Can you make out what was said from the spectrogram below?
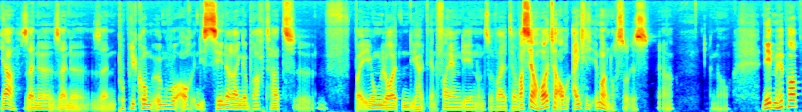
ja, seine, seine, sein Publikum irgendwo auch in die Szene reingebracht hat, äh, bei jungen Leuten, die halt gern feiern gehen und so weiter. Was ja heute auch eigentlich immer noch so ist, ja. Genau. Neben Hip-Hop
